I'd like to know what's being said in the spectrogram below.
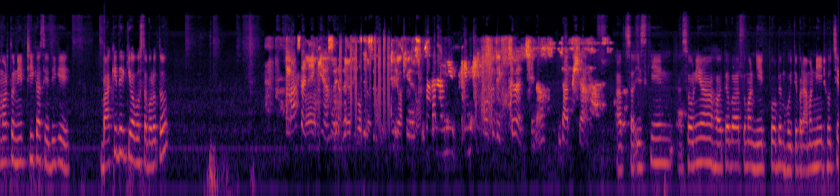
আমার তো নেট ঠিক আছে এদিকে। বাকিদের কি অবস্থা বলো তো? ঝাপসা। আচ্ছা স্ক্রিন সোনিয়া হয়তো বা তোমার নেট প্রবলেম হইতে পারে। আমার নেট হচ্ছে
